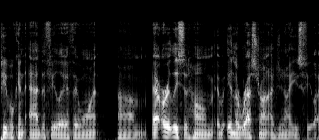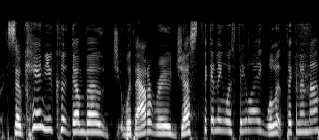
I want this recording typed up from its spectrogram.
people can add the filé if they want, um, or at least at home. In the restaurant, I do not use filé. So, can you cook gumbo without a roux, just thickening with filé? Will it thicken enough?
